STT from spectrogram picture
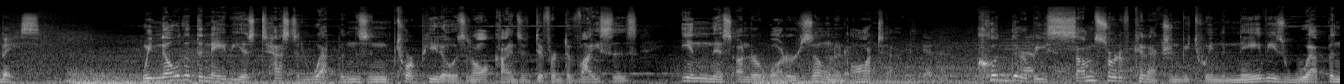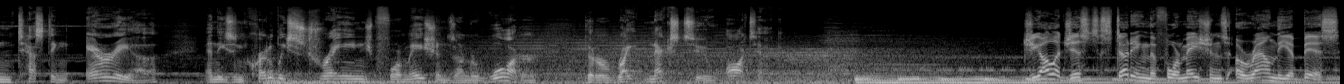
base. We know that the Navy has tested weapons and torpedoes and all kinds of different devices in this underwater zone in AUTEC. Could there be some sort of connection between the Navy's weapon testing area and these incredibly strange formations underwater that are right next to AUTEC? Geologists studying the formations around the abyss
